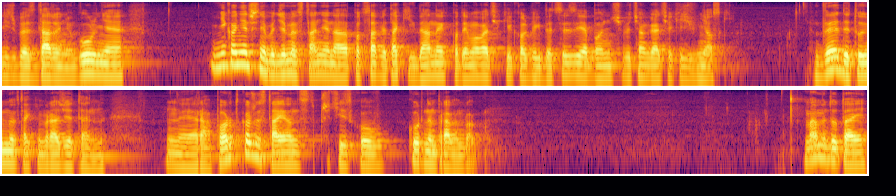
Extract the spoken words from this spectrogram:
liczbę zdarzeń ogólnie. Niekoniecznie będziemy w stanie na podstawie takich danych podejmować jakiekolwiek decyzje bądź wyciągać jakieś wnioski. Wyedytujmy w takim razie ten e, raport, korzystając z przycisku w górnym prawym rogu. Mamy tutaj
